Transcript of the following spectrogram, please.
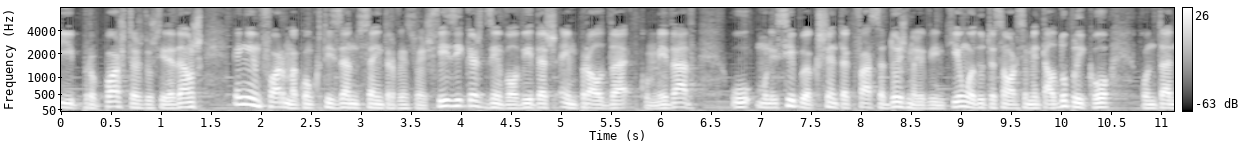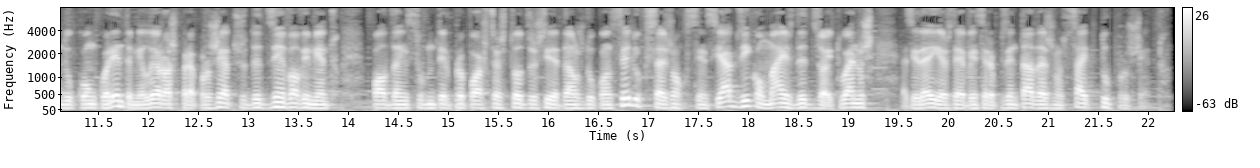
e propostas dos cidadãos ganhem forma, concretizando-se em intervenções físicas desenvolvidas em prol da comunidade. O município acrescenta que, face a 2021, a dotação orçamental duplicou, contando com 40 mil euros para projetos de desenvolvimento. Podem submeter propostas todos os cidadãos do Conselho que sejam recenseados e com mais de 18 anos. As ideias devem ser apresentadas no site do projeto.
